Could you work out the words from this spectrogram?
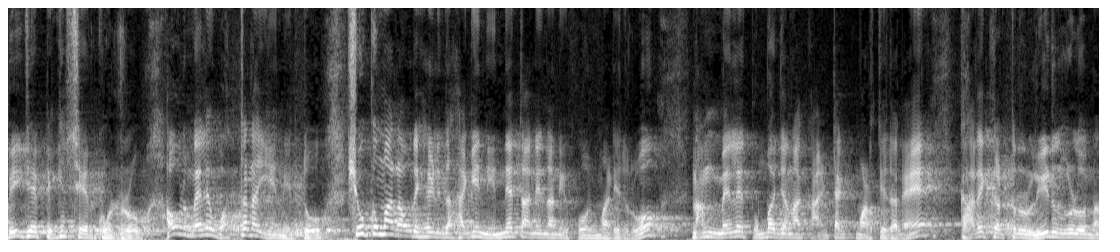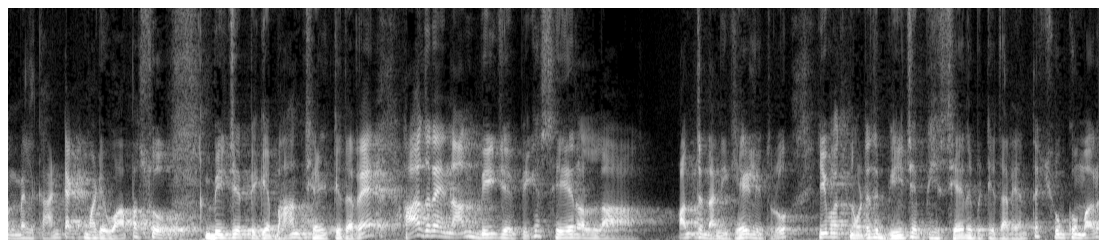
ಬಿ ಜೆ ಪಿಗೆ ಸೇರಿಕೊಂಡ್ರು. ಅವ್ರ ಮೇಲೆ ಒತ್ತಡ ಏನಿತ್ತು? ಶಿವಕುಮಾರ್ ಅವರು ಹೇಳಿದ ಹಾಗೆ ನಿನ್ನೆ ತಾನೇ ನನಗೆ ಫೋನ್ ಮಾಡಿದರು. ನನ್ನ ಮೇಲೆ ತುಂಬ ಜನ ಕಾಂಟ್ಯಾಕ್ಟ್ ಮಾಡ್ತಿದ್ದಾರೆ ಕಾರ್ಯಕರ್ತರು ಲೀಡರ್ಗಳು ನನ್ನ ಮೇಲೆ ಕಾಂಟ್ಯಾಕ್ಟ್ ಮಾಡಿ ವಾಪಸ್ಸು ಬಿ ಜೆ ಪಿಗೆ ಬಾ ಅಂತ ಹೇಳ್ತಿದ್ದಾರೆ ಆದರೆ ನಾನು ಬಿ ಜೆ ಪಿಗೆ ಸೇರಲ್ಲ. ಅಂತ ನನಗೆ ಹೇಳಿದರು. ಇವತ್ತು ನೋಡಿದ್ರೆ ಬಿ ಜೆ ಪಿ ಸೇರಿಬಿಟ್ಟಿದ್ದಾರೆ ಅಂತ ಶಿವಕುಮಾರ್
